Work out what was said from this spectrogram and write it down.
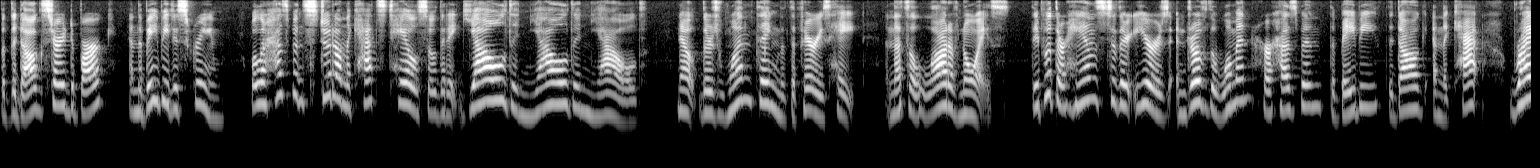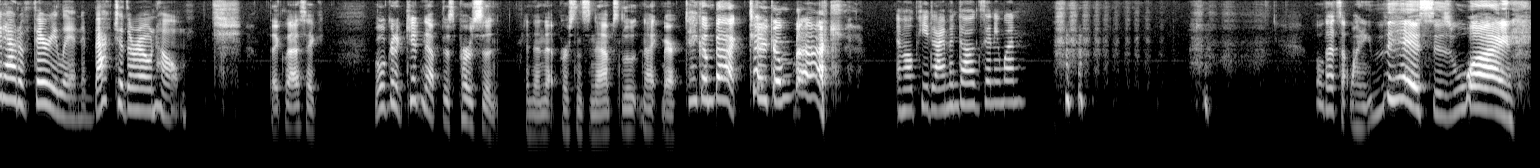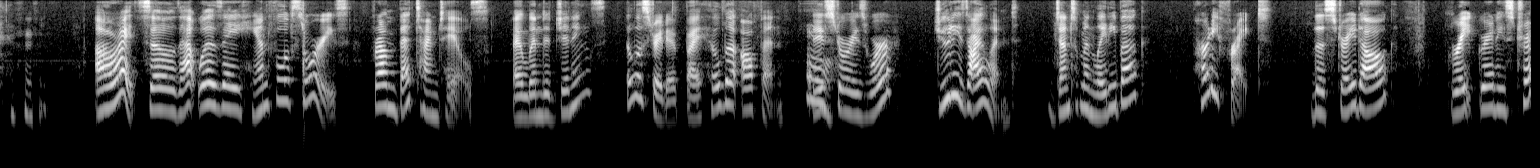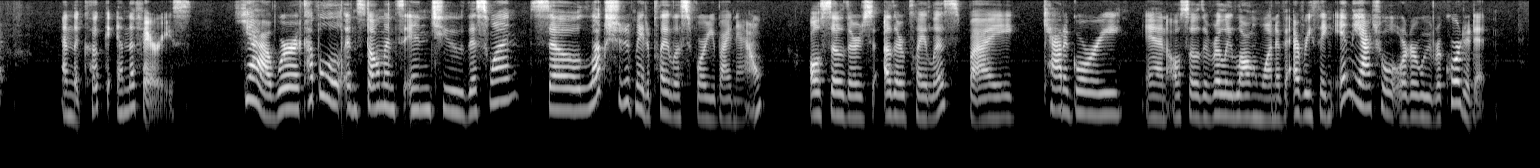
But the dog started to bark and the baby to scream, while her husband stood on the cat's tail so that it yowled and yowled and yowled. Now, there's one thing that the fairies hate, and that's a lot of noise. They put their hands to their ears and drove the woman, her husband, the baby, the dog, and the cat right out of fairyland and back to their own home. That classic. We're gonna kidnap this person, and then that person's an absolute nightmare. Take him back! Take him back! MLP Diamond Dogs, anyone? Oh, that's not whining. This is whining. All right, so that was a handful of stories from Bedtime Tales by Linda Jennings, illustrated by Hilda Offen. Today's oh. stories were Judy's Island, Gentleman Ladybug, Party Fright, The Stray Dog, Great Granny's Trip, and The Cook and the Fairies. Yeah, we're a couple installments into this one, so Lux should have made a playlist for you by now. Also, there's other playlists by category and also the really long one of everything in the actual order we recorded it.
